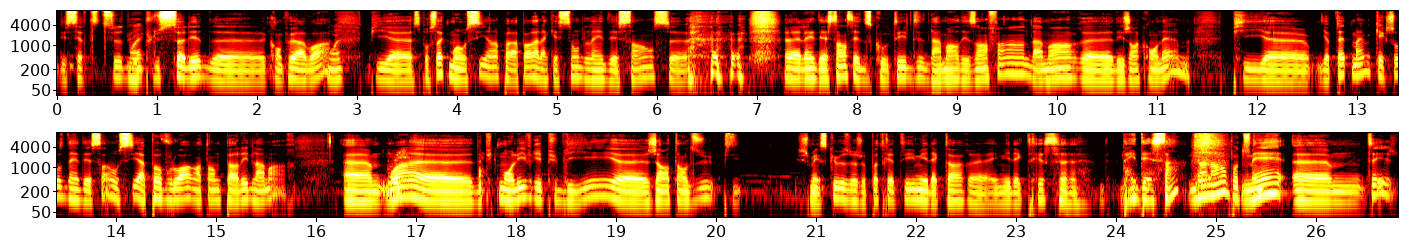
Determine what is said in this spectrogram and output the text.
des certitudes Ouais. les plus solides euh, qu'on peut avoir. Puis euh, c'est pour ça que moi aussi, hein, par rapport à la question de l'indécence, euh, l'indécence est du côté de la mort des enfants, de la mort des gens qu'on aime. Puis il y a peut-être même quelque chose d'indécent aussi à pas vouloir entendre parler de la mort. Euh, Moi, euh, depuis que mon livre est publié, euh, j'ai entendu, puis je m'excuse, je ne veux pas traiter mes lecteurs et mes lectrices d'indécents. Non, non, pas du tout. Mais, tu sais,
